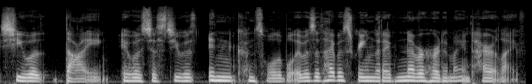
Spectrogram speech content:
she was dying. It was just, she was inconsolable. It was a type of scream that I've never heard in my entire life.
